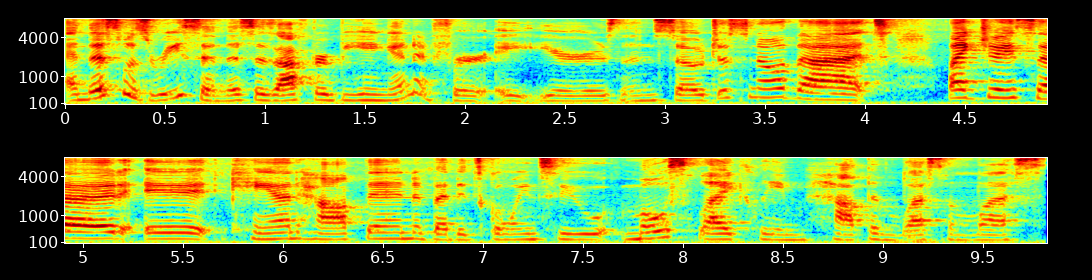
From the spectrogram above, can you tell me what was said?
and this was recent. This is after being in it for 8 years. And so just know that like Jay said, it can happen, but it's going to most likely happen less and less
